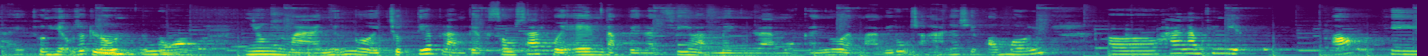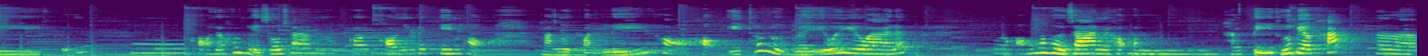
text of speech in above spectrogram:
cái thương hiệu rất lớn ừ, đúng, đúng không? Nhưng mà những người trực tiếp làm việc sâu sát với em đặc biệt là khi mà mình là một cái người mà ví dụ chẳng hạn như chị có mới uh, hai năm kinh nghiệm đó thì cũng họ sẽ không thể sâu sát có, có những cái team họ mà người quản lý họ họ ý thức được về UX UI đấy. Họ không có thời gian vì họ còn hàng tỷ thứ việc khác nên là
